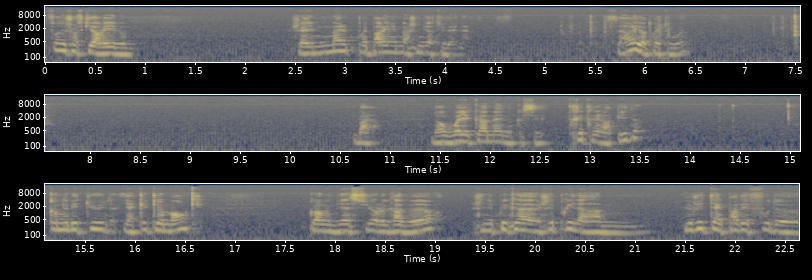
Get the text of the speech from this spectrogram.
Ce sont des choses qui arrivent. J'avais mal préparé mes machines virtuelles. Ça arrive après tout. Hein. Voilà. Donc vous voyez quand même que c'est très très rapide. Comme d'habitude, il y a quelques manques, comme bien sûr le graveur. J'ai pris, pris la Logitech par défaut de,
